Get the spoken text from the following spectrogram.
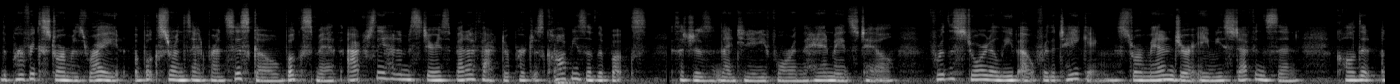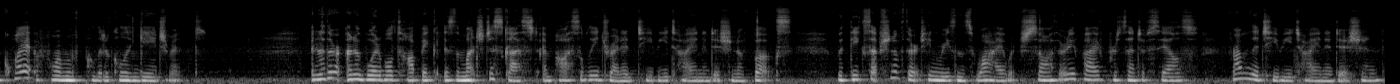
The perfect storm is right. A bookstore in San Francisco, Booksmith, actually had a mysterious benefactor purchase copies of the books, such as 1984 and The Handmaid's Tale, for the store to leave out for the taking. Store manager Amy Stephenson called it a quiet form of political engagement. Another unavoidable topic is the much discussed and possibly dreaded TV tie in edition of books. With the exception of 13 Reasons Why, which saw 35% of sales from the TV tie in edition,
